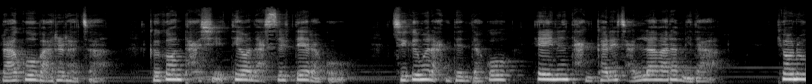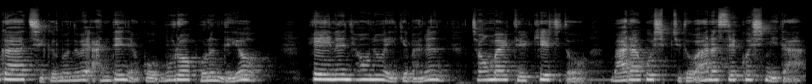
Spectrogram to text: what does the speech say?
라고 말을 하자 그건 다시 태어났을 때라고 지금은 안 된다고 혜인은 단칼에 잘라 말합니다. 현우가 지금은 왜 안 되냐고 물어보는데요. 혜인은 현우에게만은 정말 들킬지도 말하고 싶지도 않았을 것입니다.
